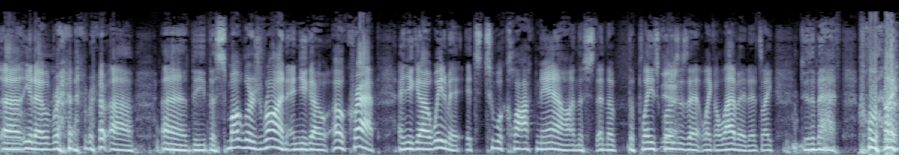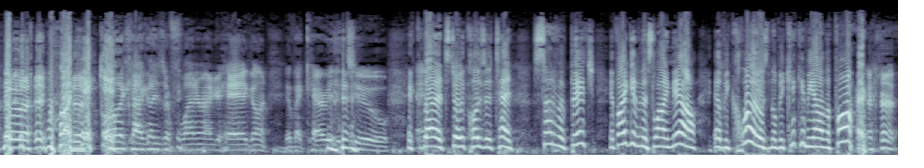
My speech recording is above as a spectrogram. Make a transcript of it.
uh, you know uh, uh, the the smugglers run, and you go, oh crap, and you go, wait a minute, it's two o'clock now, and the and the, the place closes at like eleven. It's like, do the math. Will I make, will I make? All the calculators are flying around your head, going, "If I carry the two, No, it still closes at ten. Son of a bitch! If I get in this line now, it'll be closed, and they'll be kicking me out of the park.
